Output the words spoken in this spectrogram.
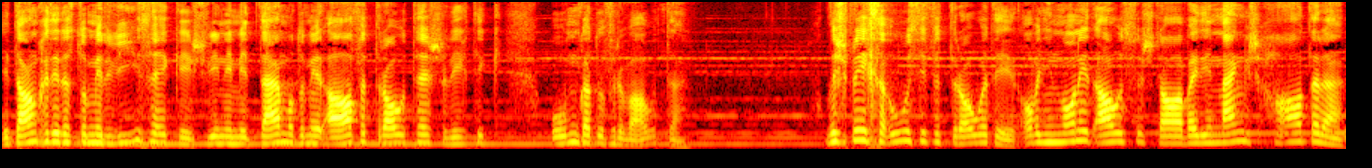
Ich danke dir, dass du mir Weisheit gibst, wie ich mit dem, was du mir anvertraut hast, richtig umgehe und verwalte. Und ich spreche aus, ich vertraue dir. Auch wenn ich noch nicht alles verstehe, weil ich manchmal hadere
